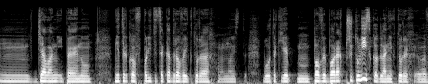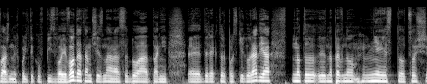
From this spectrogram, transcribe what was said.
mm, działań IPN-u nie tylko w polityce kadrowej, która no, jest, było takie mm, po wyborach przytulisko dla niektórych e, ważnych polityków PiS wojewoda, tam się znalazł, była pani e, dyrektor Polskiego Radia, no to e, na pewno nie jest to coś,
